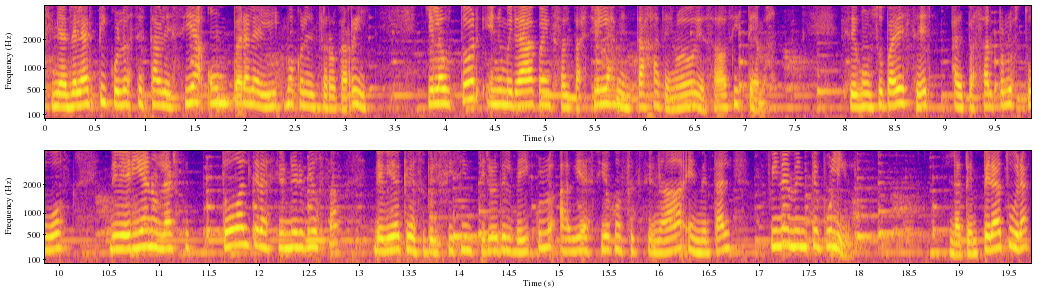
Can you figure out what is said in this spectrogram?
final del artículo se establecía un paralelismo con el ferrocarril, y el autor enumeraba con exaltación las ventajas del nuevo y usado sistema. Según su parecer, al pasar por los tubos, debería anularse toda alteración nerviosa debido a que la superficie interior del vehículo había sido confeccionada en metal finamente pulido. La temperatura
